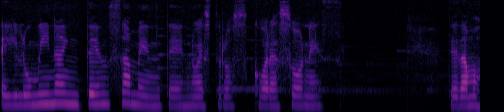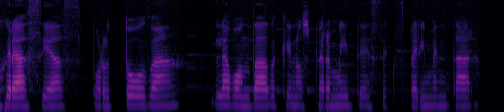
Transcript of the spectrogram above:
e ilumina intensamente nuestros corazones, te damos gracias por toda la bondad que nos permites experimentar.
